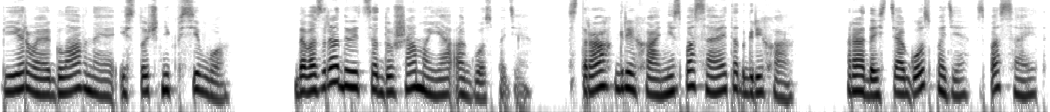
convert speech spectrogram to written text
Первое, главное — источник всего. «Да возрадуется душа моя о Господе». Страх греха не спасает от греха. Радость о Господе спасает.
